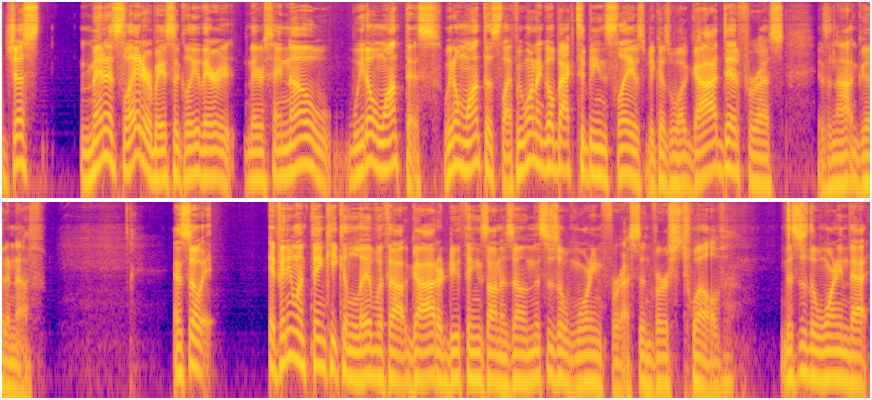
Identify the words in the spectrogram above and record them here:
just minutes later, basically, they're they're saying, "No, we don't want this. We don't want this life. We want to go back to being slaves because what God did for us is not good enough." And so, if anyone think he can live without God or do things on his own, this is a warning for us in verse twelve. This is the warning that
